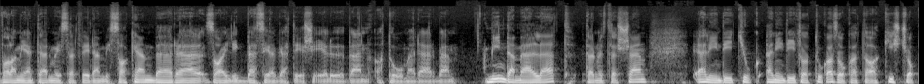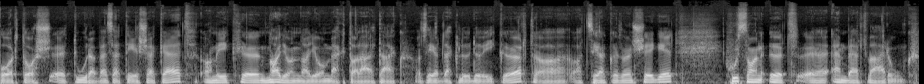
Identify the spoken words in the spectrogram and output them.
valamilyen természetvédelmi szakemberrel zajlik beszélgetés élőben a Tómederben. Mindemellett természetesen elindítjuk, elindítottuk azokat a kiscsoportos túravezetéseket, amik nagyon-nagyon megtalálták az érdeklődői kört, a, a célközönségét. 25 embert várunk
